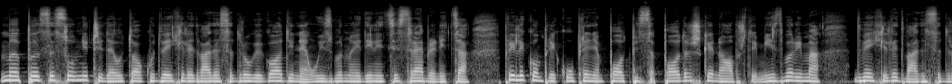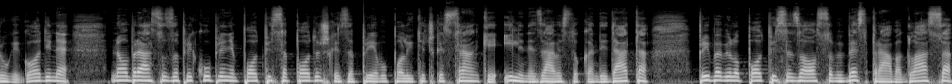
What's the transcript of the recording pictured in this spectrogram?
MP se sumnjiči da je u toku 2022. godine u izbornoj jedinici Srebrenica prilikom prikupljanja potpisa podrške na opštim izborima 2022. godine na obrazu za prikupljanje potpisa podrške za prijavu političke stranke ili nezavisnog kandidata pribavilo potpisa potpise za osobe bez prava glasa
